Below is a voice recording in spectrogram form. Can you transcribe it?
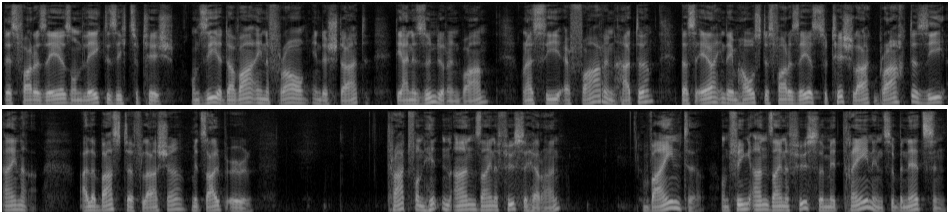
des Pharisäers und legte sich zu Tisch. Und siehe, da war eine Frau in der Stadt, die eine Sünderin war, und als sie erfahren hatte, dass er in dem Haus des Pharisäers zu Tisch lag, brachte sie eine Alabasterflasche mit Salböl, trat von hinten an seine Füße heran, weinte und fing an, seine Füße mit Tränen zu benetzen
